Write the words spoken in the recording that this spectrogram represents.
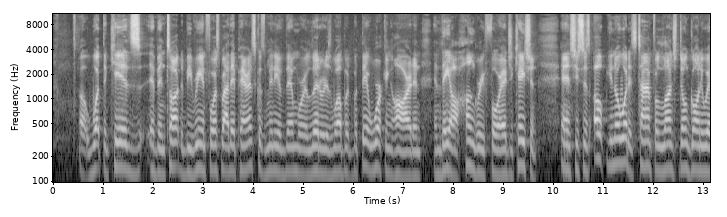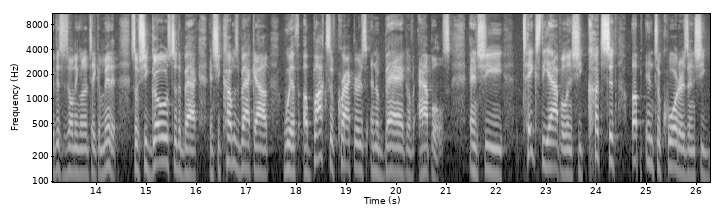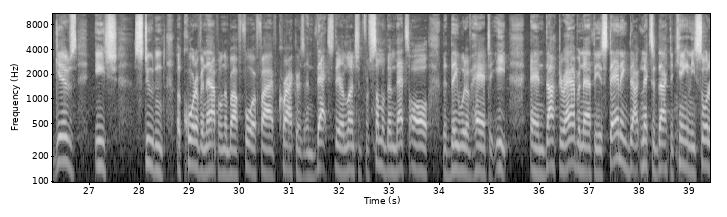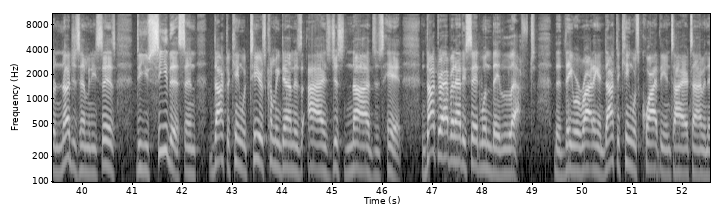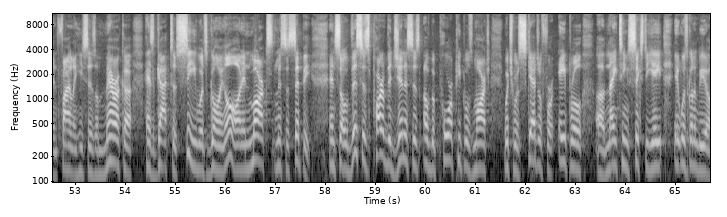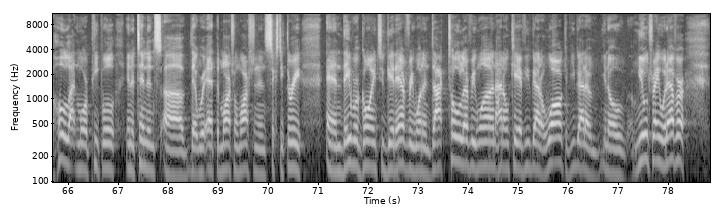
uh, what the kids have been taught to be reinforced by their parents because many of them were illiterate as well, but, but they're working hard and, and they are hungry for education. And she says, Oh, you know what? It's time for lunch. Don't go anywhere. This is only going to take a minute. So she goes to the back and she comes back out with a box of crackers and a bag of apples. And she takes the apple and she cuts it up into quarters and she gives each student a quarter of an apple and about four or five crackers, and that's their lunch. And for some of them, that's all that they would have had to eat. And Dr. Abernathy is standing next to Dr. King, and he sort of nudges him and he says, Do you see this? And Dr. King, with tears coming down his eyes, just nods his head. And Dr. Abernathy said when they left, that they were riding, and Dr. King was quiet the entire time. And then finally he says, America has got to see what's going on in Marks, Mississippi. And so this is part of the genesis of the Poor People's March, which was scheduled for April uh, 1968. It was going to be a whole lot more people in attendance uh, that were at the March on Washington in 63. And they were going to get everyone. And Doc told everyone, I don't care if you got to walk, if you got a, you know, mule train, whatever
